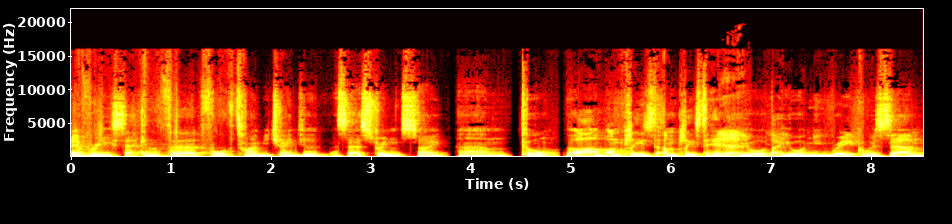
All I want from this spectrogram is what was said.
every second, third, fourth time you change a, a set of strings. So um, cool. Oh, I'm, I'm pleased. I'm pleased to hear that your that your new rig was um,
